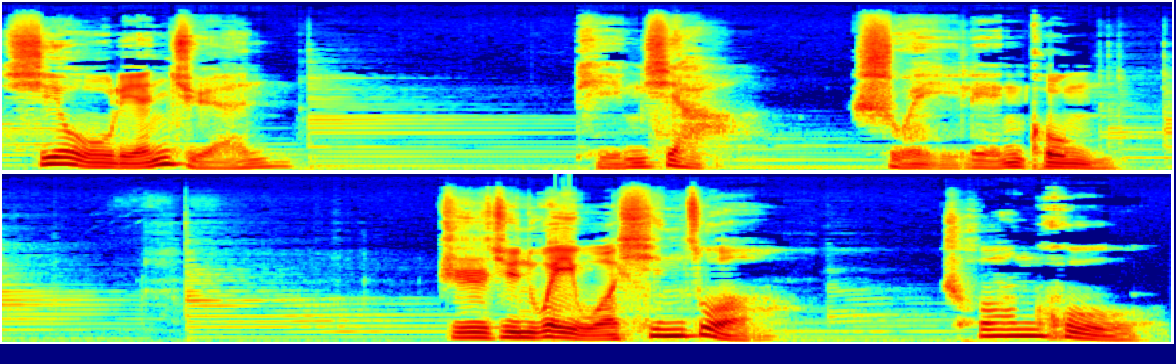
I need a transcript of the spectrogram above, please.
绣帘卷，亭下水帘空。知君为我新作，窗户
